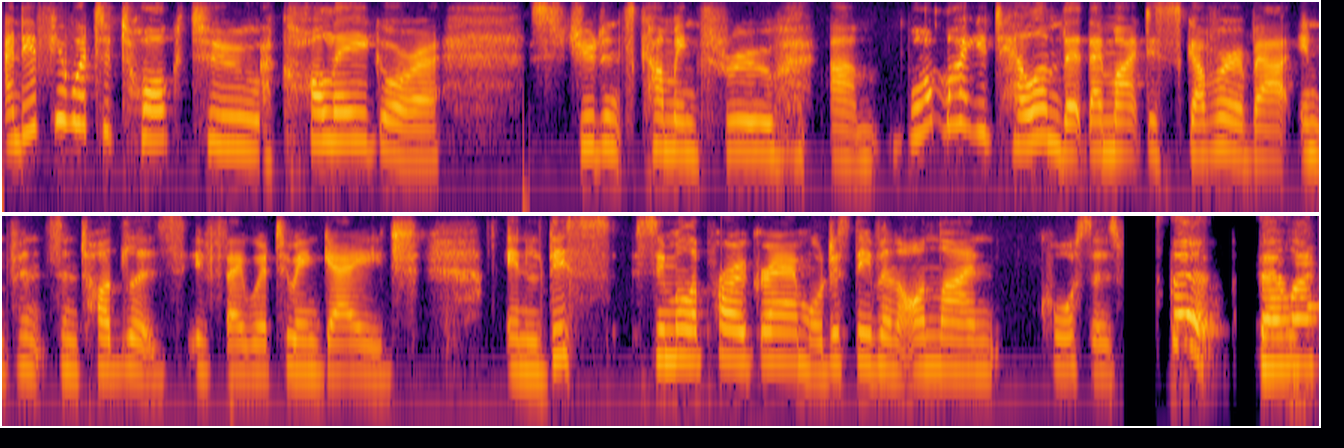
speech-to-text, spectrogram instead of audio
And if you were to talk to a colleague or a students coming through, um, what might you tell them that they might discover about infants and toddlers if they were to engage in this similar program or just even online courses? That they're like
